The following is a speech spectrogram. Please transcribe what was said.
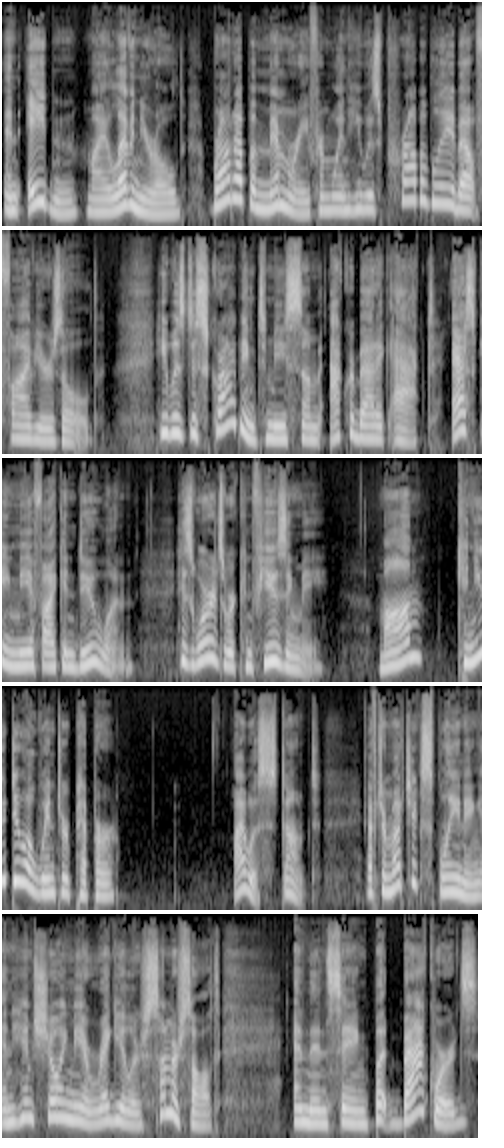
and Aiden, my 11 year old, brought up a memory from when he was probably about five years old. He was describing to me some acrobatic act, asking me if I can do one. His words were confusing me. Mom, can you do a winter pepper? I was stumped. After much explaining and him showing me a regular somersault and then saying, but backwards,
